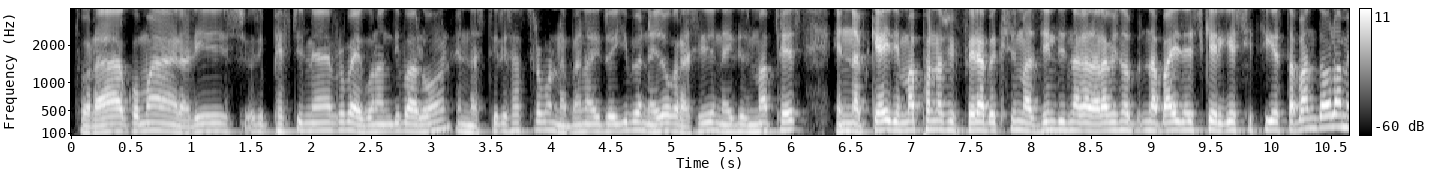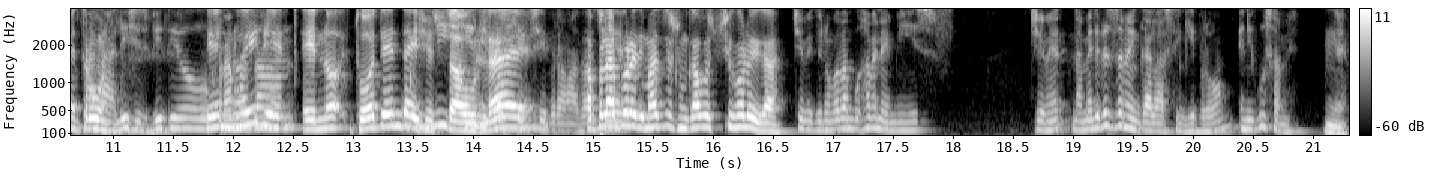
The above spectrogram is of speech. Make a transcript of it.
τώρα ακόμα λαλείς ότι πέφτεις με έναν ευρωπαϊκό αντίπαλο, ε, να στείλεις άνθρωπο να πάει να δει το γήπεδο, να δει το γρασίδι, να δει τις μάπες, ε, να πιάει τη μάπα να σου φέρει να παίξεις μαζί της, να καταλάβεις να, να πάει στις καιρικές συνθήκες, τα πάντα όλα μετρούν. Αναλύσεις βίντεο, Εννοείται, πράγματα. ενώ, τότε δεν τα Δεν είχες είχε τα ούλα, υπάρχει ε, έτσι πράγματα. απλά Και- προετοιμάζεσαι κάπως ψυχολογικά. και με την ομάδα που είχαμε εμείς και με, να μην παίζαμε καλά στην Κύπρο, ενικούσαμε. Ναι,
